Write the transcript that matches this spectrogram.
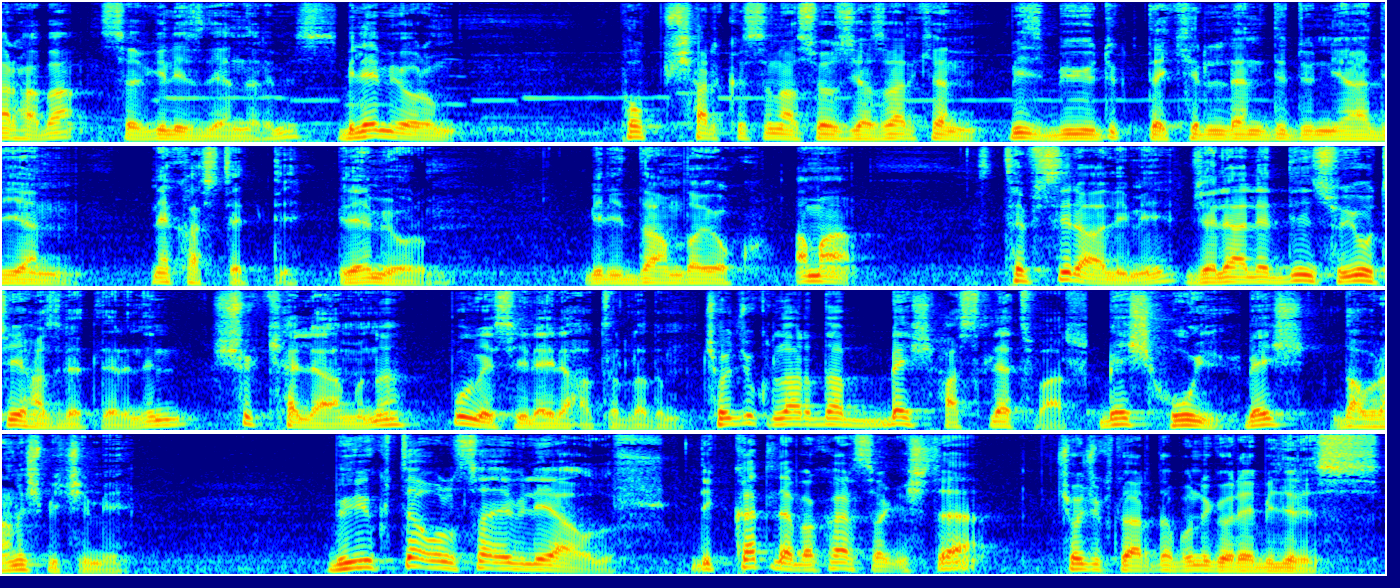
Merhaba sevgili izleyenlerimiz. Bilemiyorum pop şarkısına söz yazarken biz büyüdük de kirlendi dünya diyen ne kastetti bilemiyorum. Bir iddiam da yok. Ama tefsir alimi Celaleddin Suyuti Hazretlerinin şu kelamını bu vesileyle hatırladım. Çocuklarda beş haslet var. Beş huy, beş davranış biçimi. Büyükte olsa evliya olur. Dikkatle bakarsak işte çocuklarda bunu görebiliriz.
